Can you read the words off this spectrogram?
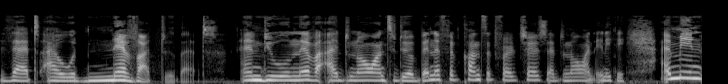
that I would never do that. And you will never, I do not want to do a benefit concert for a church. I do not want anything. I mean,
